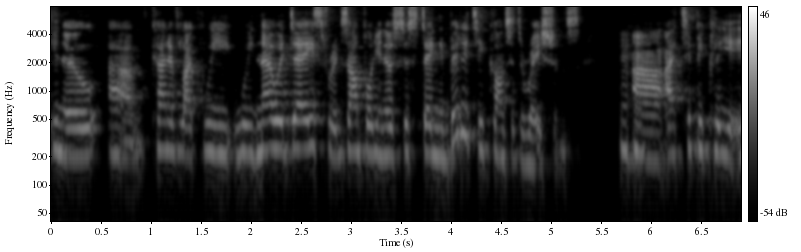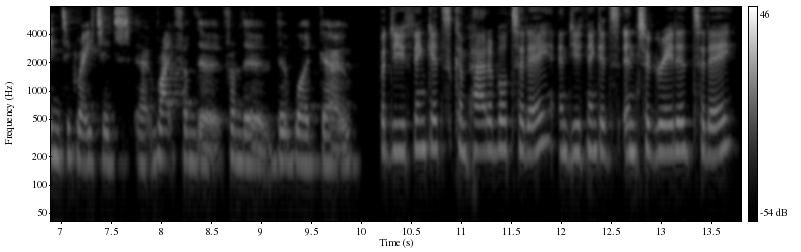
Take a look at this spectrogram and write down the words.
you know, um, kind of like we we nowadays, for example, you know, sustainability considerations. Mm-hmm. Uh, are typically integrated uh, right from the from the the word go. But do you think it's compatible today? And do you think it's integrated today?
